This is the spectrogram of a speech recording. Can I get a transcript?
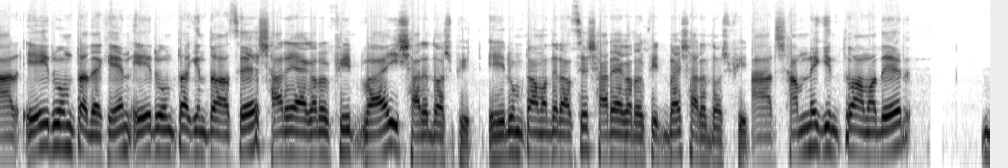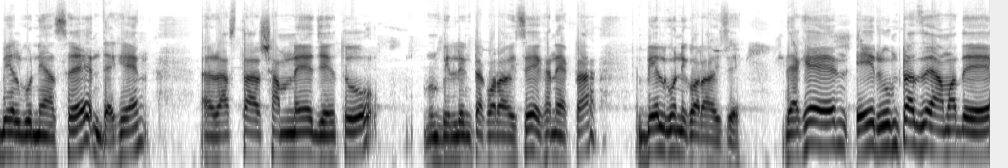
আর এই রুমটা দেখেন, এই রুমটা কিন্তু আছে সাড়ে এগারো ফিট বাই সাড়ে দশ ফিট। এই রুমটা আমাদের আছে সাড়ে এগারো ফিট বাই সাড়ে দশ ফিট। আর সামনে কিন্তু আমাদের বেলগুনি আছে, দেখেন। রাস্তার সামনে যেহেতু বিল্ডিংটা করা হয়েছে, এখানে একটা বেলগুনি করা হয়েছে। দেখেন, এই রুমটা যে আমাদের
